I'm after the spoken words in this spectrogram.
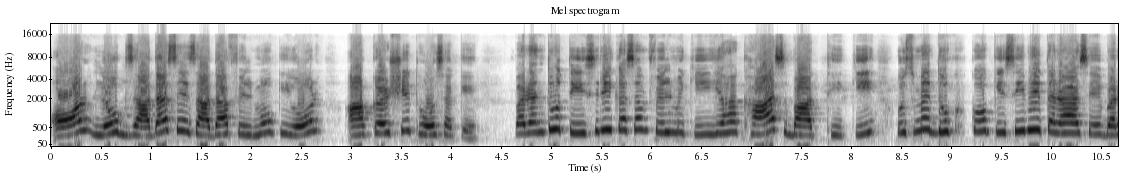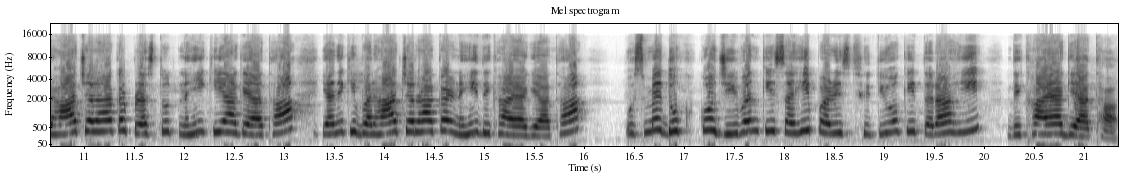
और लोग ज़्यादा से ज़्यादा फ़िल्मों की ओर आकर्षित हो सके। परंतु तीसरी कसम फ़िल्म की यह खास बात थी कि उसमें दुख को किसी भी तरह से बढ़ा चढ़ा कर प्रस्तुत नहीं किया गया था, यानी कि बढ़ा चढ़ा कर नहीं दिखाया गया था। उसमें दुख को जीवन की सही परिस्थितियों की तरह ही दिखाया गया था।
